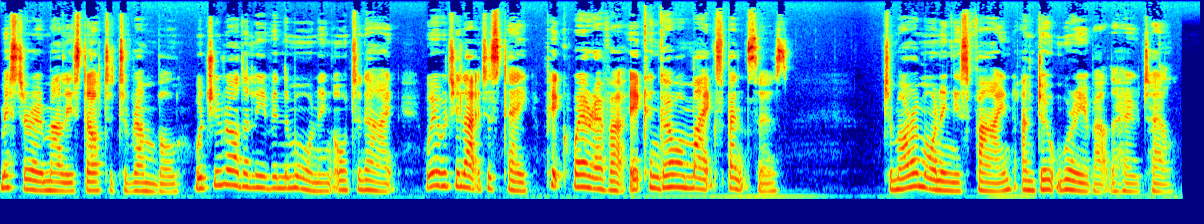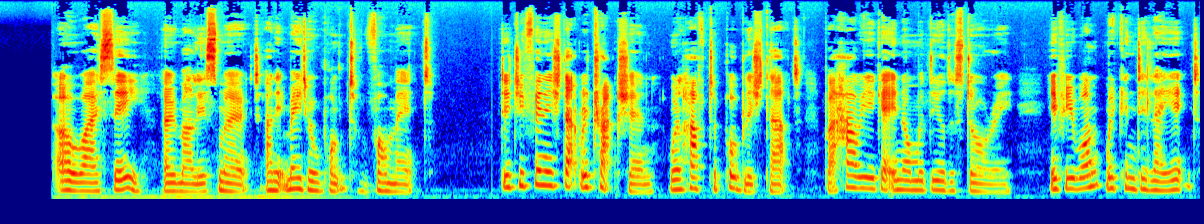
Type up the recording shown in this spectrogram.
Mr. O'Malley started to ramble. Would you rather leave in the morning or tonight? Where would you like to stay? Pick wherever. It can go on my expenses. Tomorrow morning is fine, and don't worry about the hotel. Oh, I see, O'Malley smirked, and it made her want to vomit. Did you finish that retraction? We'll have to publish that, but how are you getting on with the other story? If you want, we can delay it.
